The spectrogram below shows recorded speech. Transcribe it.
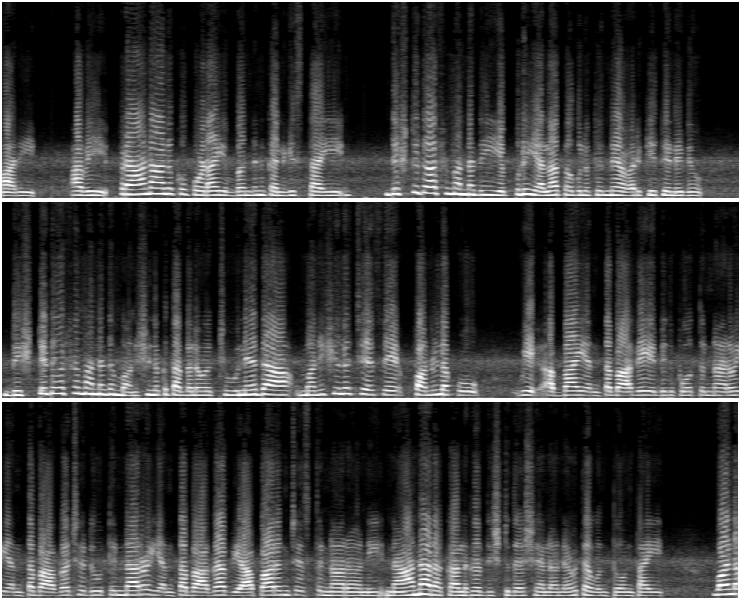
మారి అవి ప్రాణాలకు కూడా ఇబ్బందిని కలిగిస్తాయి. దిష్టి దోషం అన్నది ఎప్పుడు ఎలా తగులుతుందో ఎవరికీ తెలియదు దిష్టి దోషం అన్నది మనుషులకు తగలవచ్చు లేదా మనుషులు చేసే పనులకు అబ్బాయి ఎంత బాగా ఎదిగిపోతున్నారో ఎంత బాగా చదువుతున్నారో ఎంత బాగా వ్యాపారం చేస్తున్నారో అని నానా రకాలుగా దిష్టి దోషాలు అనేవి తగులుతూ ఉంటాయి. వాళ్ళ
